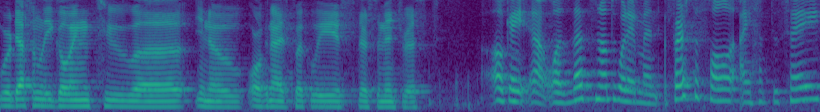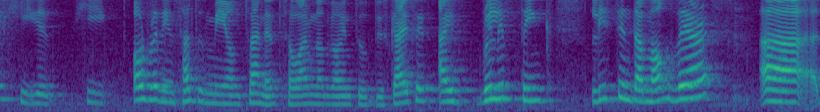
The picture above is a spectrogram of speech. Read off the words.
we're definitely going to uh, you know organize quickly if there's some interest. Okay, uh, well, that's not what I meant. First of all, I have to say it, he, he already insulted me on Planet, so I'm not going to disguise it. I really think listing Damok there uh,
